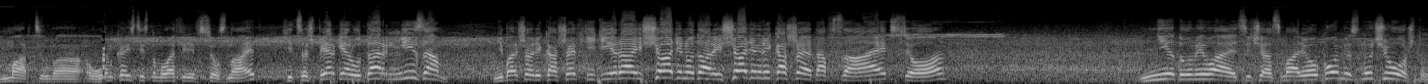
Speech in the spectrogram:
Мартина Лунка. Естественно, Малафеев все знает. Хитцешпергер. Удар низом. Небольшой рикошет. Хидира. Еще один удар. Еще один рикошет. Офсайд. Все. Недоумевает сейчас Марио Гомес. Ну чего ж тут.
